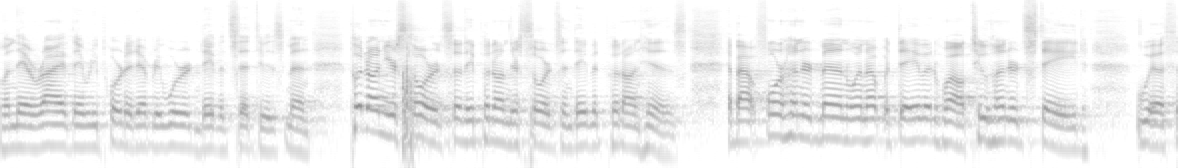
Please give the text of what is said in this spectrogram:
When they arrived, they reported every word, and David said to his men, Put on your swords. So they put on their swords, and David put on his. About 400 men went up with David, while 200 stayed with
